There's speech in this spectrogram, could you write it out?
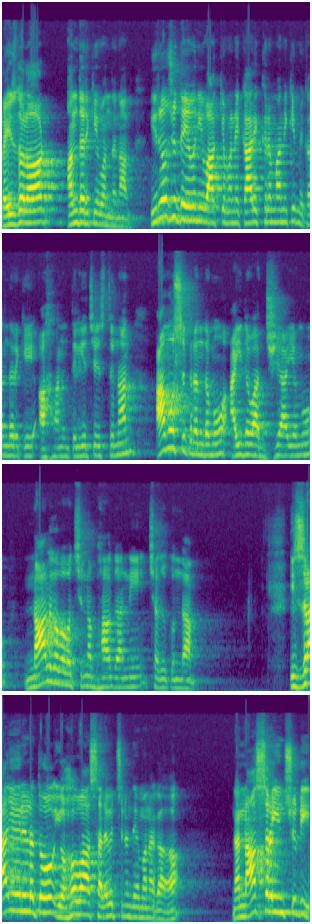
ప్రైజ్ ద లాడ్ అందరికీ వందనాలు. ఈరోజు దేవుని వాక్యం అనే కార్యక్రమానికి మీకు అందరికీ ఆహ్వానం తెలియచేస్తున్నాను. ఆమోసు గ్రంథము ఐదవ అధ్యాయము నాలుగవ వచ్చిన భాగాన్ని చదువుకుందాం. ఇజ్రాయేలీలతో యహోవా సెలవిచ్చినదేమనగా నన్ను ఆశ్రయించుడి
